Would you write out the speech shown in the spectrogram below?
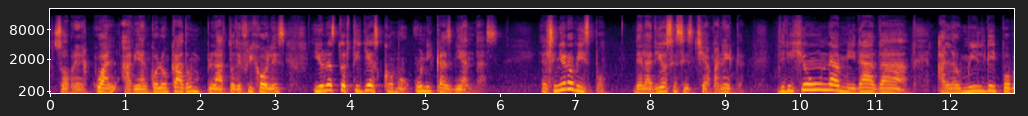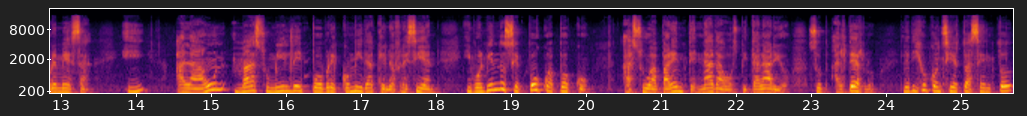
sobre el cual habían colocado un plato de frijoles y unas tortillas como únicas viandas. El señor obispo de la diócesis chiapaneca dirigió una mirada a la humilde y pobre mesa y a la aún más humilde y pobre comida que le ofrecían, y volviéndose poco a poco a su aparente nada hospitalario subalterno, le dijo con cierto acento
